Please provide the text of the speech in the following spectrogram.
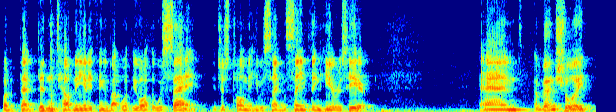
but that didn't tell me anything about what the author was saying. It just told me he was saying the same thing here as here. And eventually,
